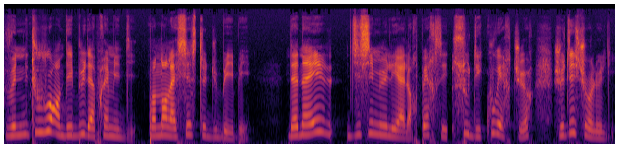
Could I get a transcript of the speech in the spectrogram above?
venait toujours en début d'après-midi, pendant la sieste du bébé. Danaé dissimulait alors Persée sous des couvertures jetées sur le lit.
